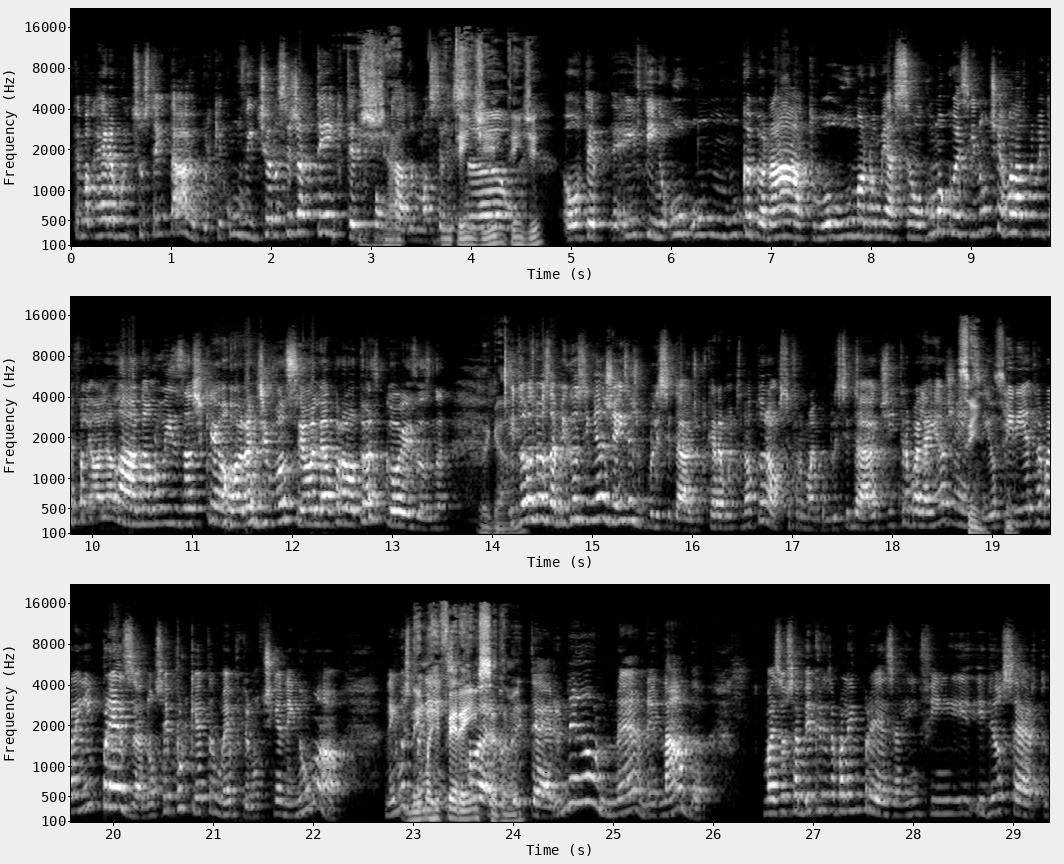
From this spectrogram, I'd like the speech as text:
ter uma carreira muito sustentável, porque com 20 anos você já tem que ter despontado numa seleção. entendi, entendi. Ou ter, enfim, um, um- um campeonato ou uma nomeação, alguma coisa assim, não tinha rolado pra mim. Então eu falei, olha lá, Ana Luísa, acho que é hora de você olhar pra outras coisas, né? Legal. E todos meus amigos em agências de publicidade, porque era muito natural se formar em publicidade e trabalhar em agência. Sim, eu sim. queria trabalhar em empresa, não sei porquê também, porque eu não tinha nenhuma, nenhuma experiência. Nenhuma referência Qual também. critério? Não, né, nem nada. Mas eu sabia que eu queria trabalhar em empresa, enfim, e, e deu certo.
